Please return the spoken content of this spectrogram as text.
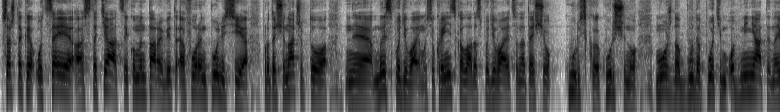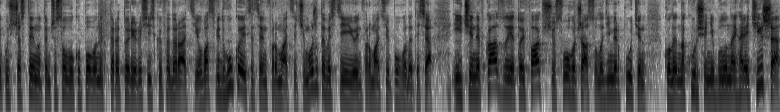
Все ж таки, оця е, стаття, цей коментар від е, Foreign Policy про те, що, начебто, е, ми сподіваємось, українська влада сподівається на те, що Курськ, Курщину можна буде потім обміняти на якусь частину тимчасово окупованих територій Російської Федерації. У вас відгукується ця інформація? Чи можете ви з цією інформацією погодитися? І чи не вказує той факт, що свого часу Владимир Путін, коли на Курщині було найгарячіше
